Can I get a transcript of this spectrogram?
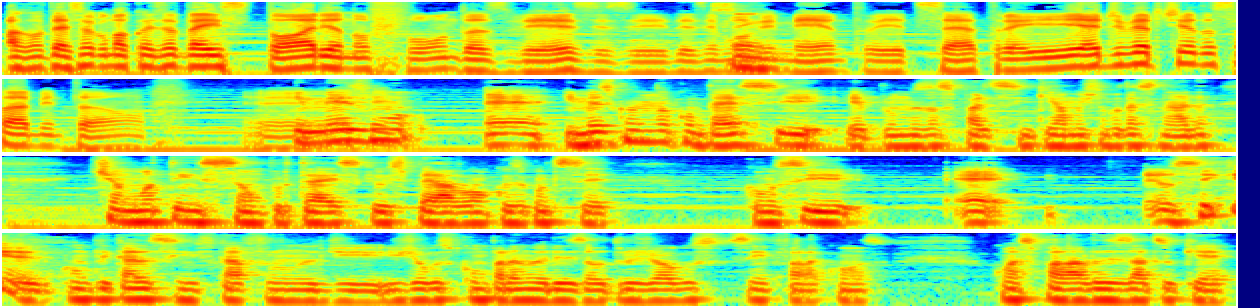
acontece alguma coisa da história no fundo às vezes, e desenvolvimento Sim. e etc. E é divertido, sabe? Então. É, e mesmo. É, e mesmo quando não acontece, é, pelo menos nas partes assim que realmente não acontece nada, tinha alguma tensão por trás que eu esperava alguma coisa acontecer. Como se. É, eu sei que é complicado assim ficar falando de jogos comparando eles a outros jogos sem falar com as, com as palavras exatas o que é,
